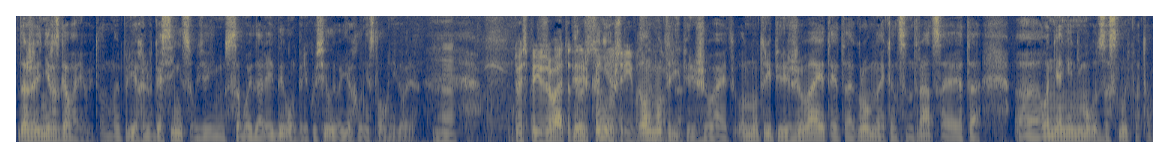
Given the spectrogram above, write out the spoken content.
даже не разговаривает. Он, мы приехали в гостиницу, где им с собой дали еды, он перекусил и уехал, ни слова не говоря. То есть переживает это Переж- Конечно, внутри в он основном, внутри да? переживает. Он внутри переживает, это огромная концентрация, это э, он, они не могут заснуть потом.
